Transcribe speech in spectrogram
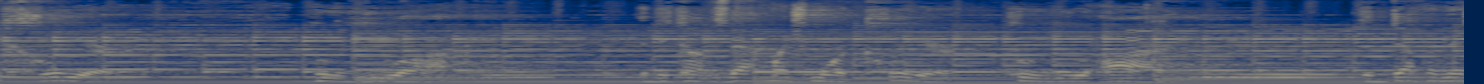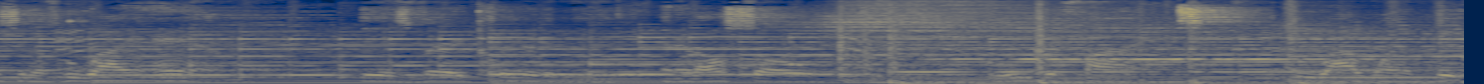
clear who you are. It becomes that much more clear who you are. The definition of who I am is very clear to me, and it also redefines who I want to be.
